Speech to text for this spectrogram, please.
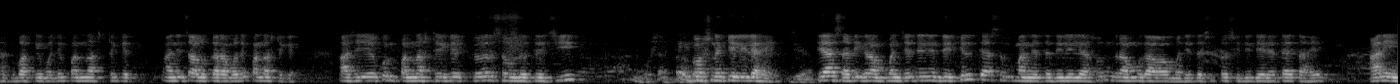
थकबाकीमध्ये पन्नास टक्के आणि चालू करामध्ये पन्नास टक्के अशी एकूण पन्नास टक्के कर सवलतीची घोषणा केलेली आहे. त्यासाठी ग्रामपंचायतीने देखील त्यास मान्यता दिलेली असून ग्राम गावामध्ये तशी प्रसिद्धी देण्यात येत आहे. आणि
